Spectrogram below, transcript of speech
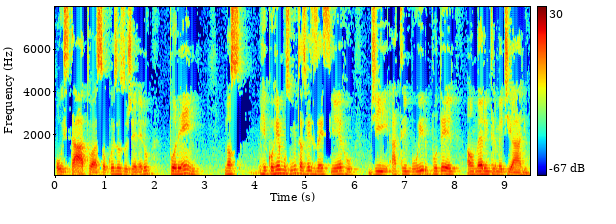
ou estátuas ou coisas do gênero, porém nós recorremos muitas vezes a esse erro de atribuir poder ao mero intermediário.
